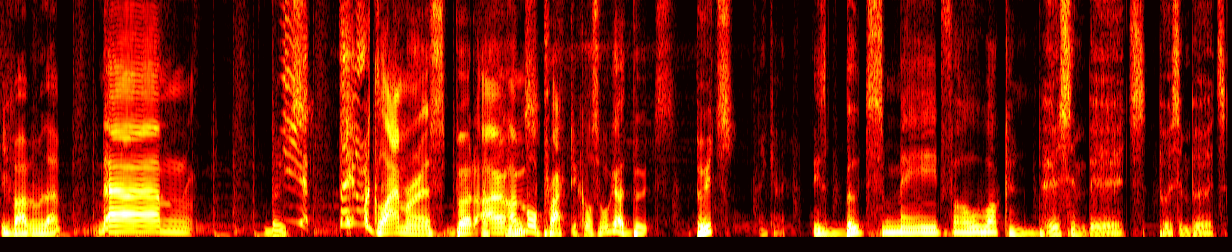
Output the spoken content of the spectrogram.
You vibing with that? Um, Boots. yeah, they are glamorous, but I, I'm heels? more practical, so we'll go with boots. Boots. Okay. These boots are made for walking. Puss in boots. Puss in boots.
